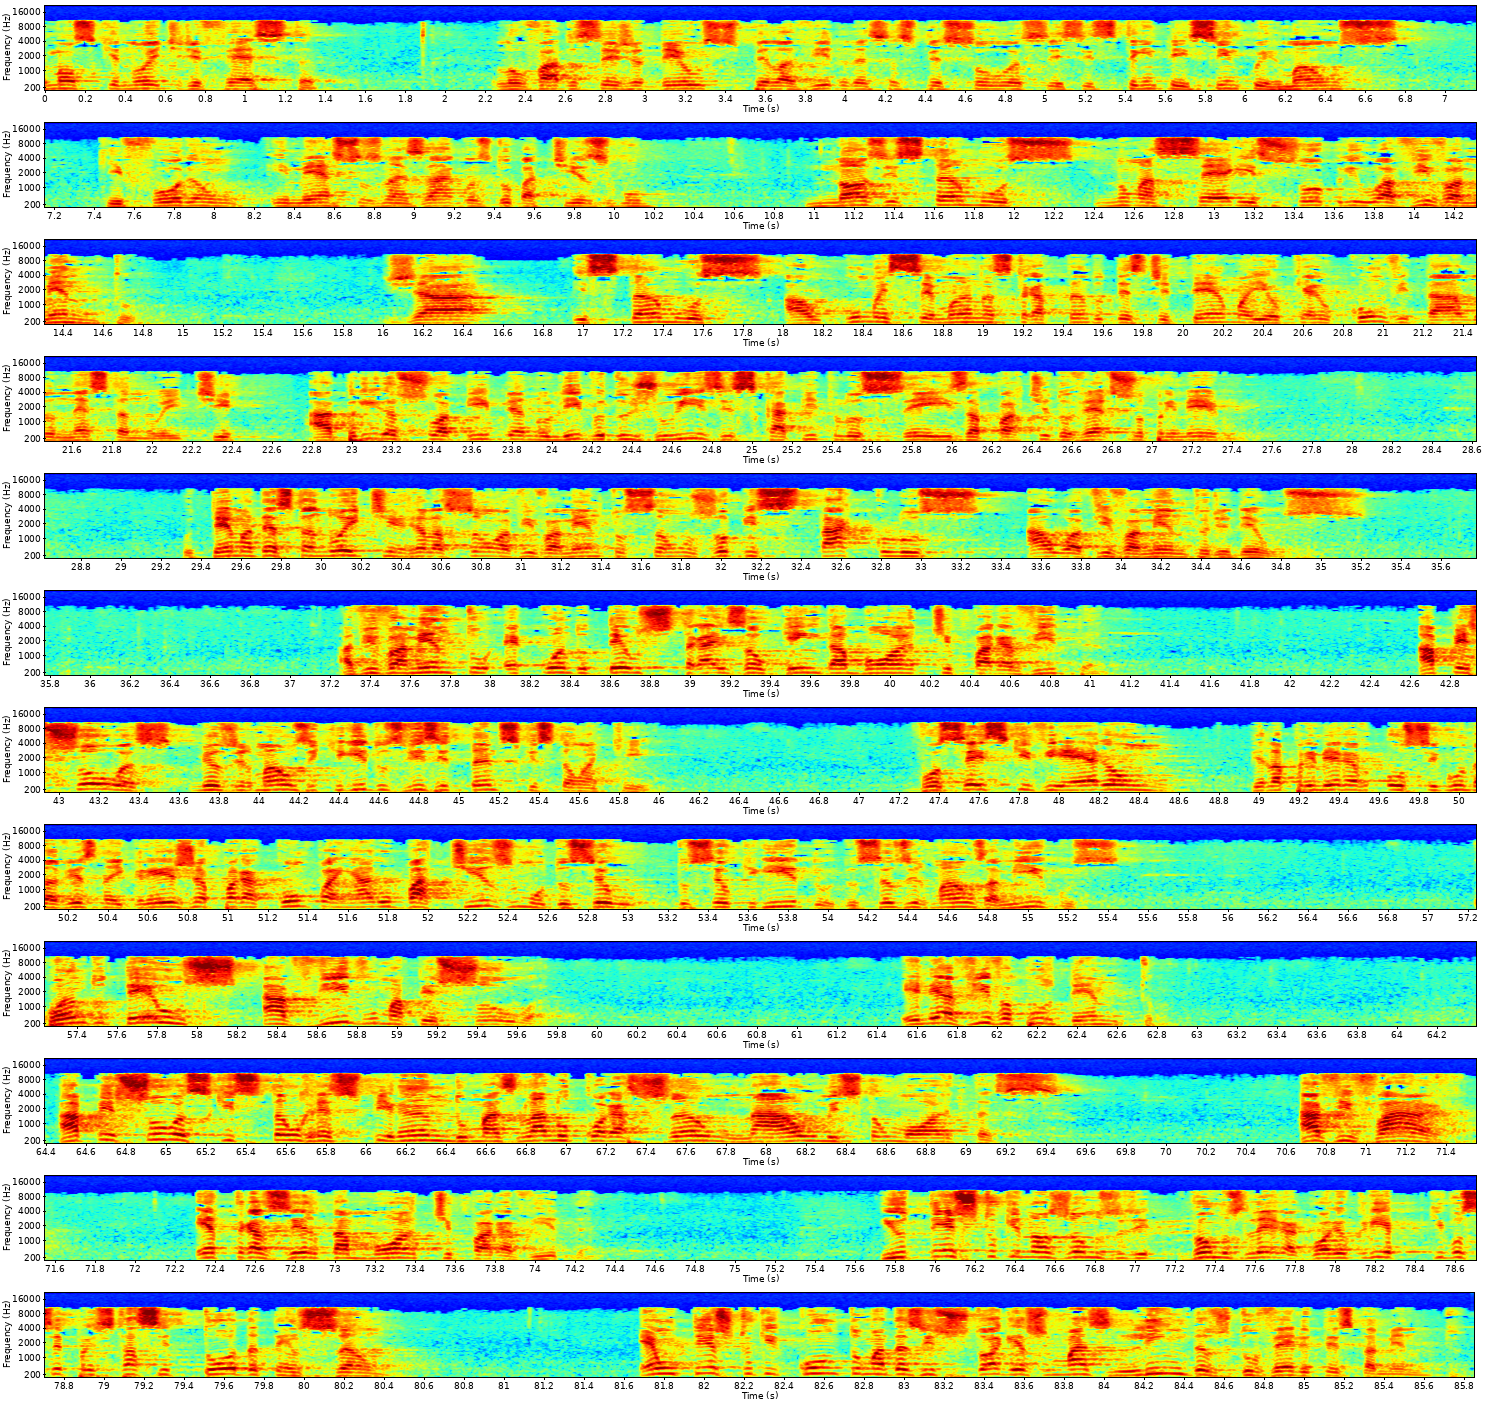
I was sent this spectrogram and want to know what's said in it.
Irmãos, que noite de festa. Louvado seja Deus pela vida dessas pessoas, esses 35 irmãos que foram imersos nas águas do batismo. Nós estamos numa série sobre o avivamento. Já estamos algumas semanas tratando deste tema e eu quero convidá-lo nesta noite a abrir a sua Bíblia no livro dos Juízes, capítulo 6, a partir do verso 1. O tema desta noite em relação ao avivamento são os obstáculos ao avivamento de Deus. Avivamento é quando Deus traz alguém da morte para a vida. Há pessoas, meus irmãos e queridos visitantes que estão aqui, vocês que vieram pela primeira ou segunda vez na igreja para acompanhar o batismo do seu, do seu querido, dos seus irmãos, amigos. Quando Deus aviva uma pessoa, Ele aviva por dentro. Há pessoas que estão respirando, mas lá no coração, na alma estão mortas. Avivar é trazer da morte para a vida. E o texto que nós vamos, vamos ler agora, eu queria que você prestasse toda atenção. É um texto que conta uma das histórias mais lindas do Velho Testamento.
